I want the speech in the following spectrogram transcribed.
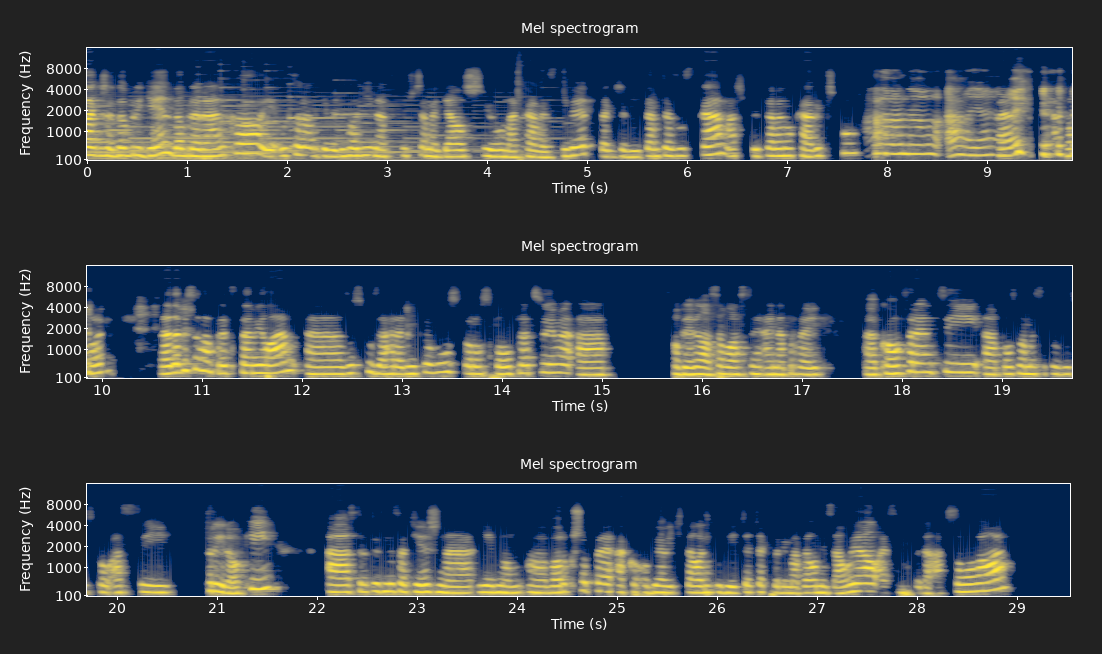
Takže dobrý deň, dobré ránko. Je útorok 9 hodín a spúšťame ďalšiu na káve z Divet. Takže vítam ťa Zuzka, máš pripravenú kávičku? Áno, ahoj, ahoj. ahoj. Rada by som vám predstavila Zuzku Zahradníkovú, s ktorou spolupracujeme a objavila sa vlastne aj na prvej konferencii a poznáme sa tu Zuzkou asi 3 roky a stretli sme sa tiež na jednom workshope, ako objaviť talent u dieťaťa, ktorý ma veľmi zaujal, aj som ho teda absolvovala.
